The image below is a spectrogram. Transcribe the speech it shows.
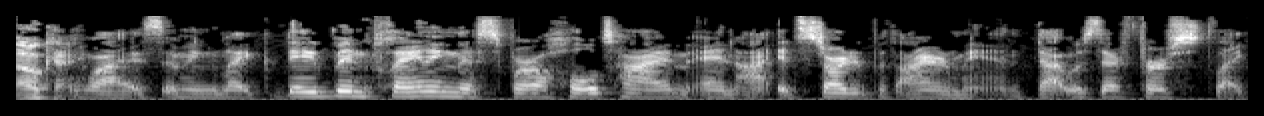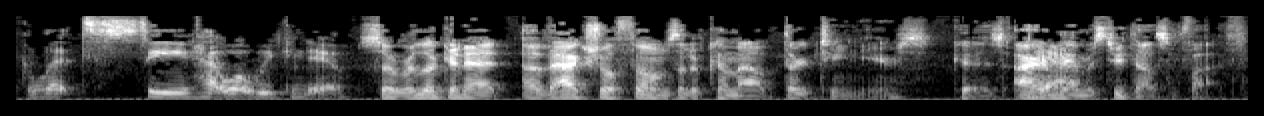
okay wise. I mean, like they've been planning this for a whole time, and I, it started with Iron Man. That was their first like, let's see how what we can do. so we're looking at of actual films that have come out 13 years because iron Yeah. man was 2005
